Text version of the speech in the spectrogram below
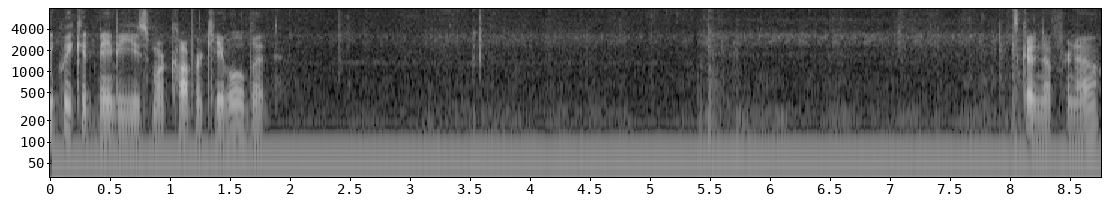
Think we could maybe use more copper cable, but it's good enough for now.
